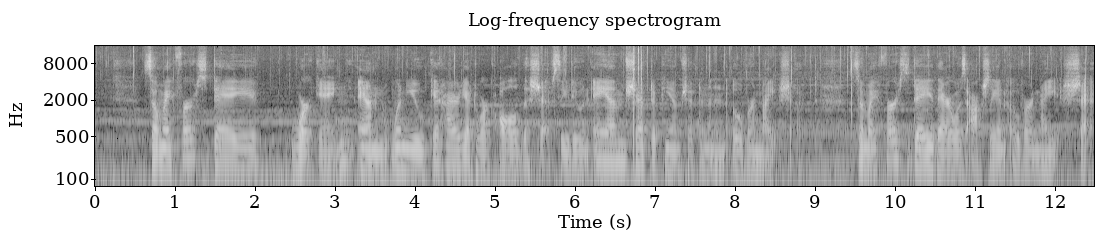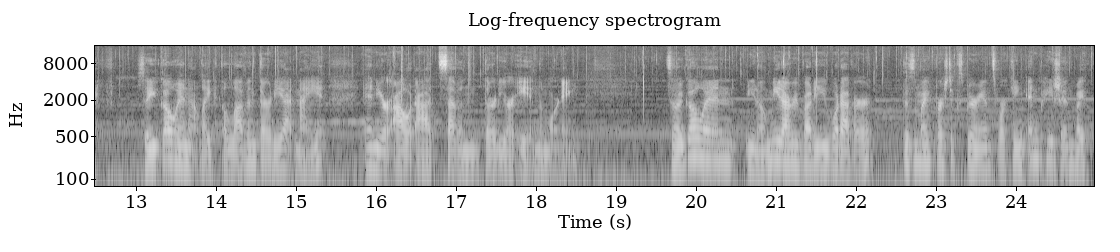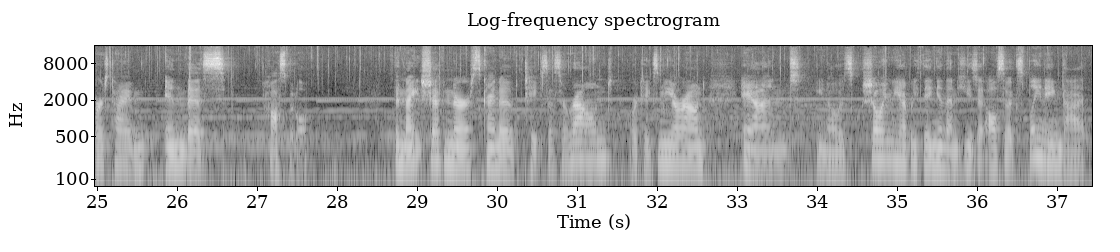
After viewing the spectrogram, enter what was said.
So, my first day working, and when you get hired, you have to work all of the shifts. So, you do an AM shift, a PM shift, and then an overnight shift. So, my first day there was actually an overnight shift. So, you go in at like 11:30 at night and you're out at 7:30 or 8 in the morning. So I go in, you know, meet everybody, whatever. This is my first experience working inpatient, my first time in this hospital. The night shift nurse kind of takes us around or takes me around and, you know, is showing me everything. And then he's also explaining that,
